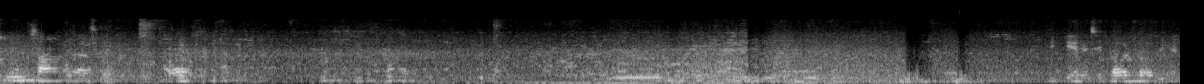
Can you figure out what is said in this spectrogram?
খুব সাউন্ড করে আসবে। আবার এনেছি, খাবার নিই।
